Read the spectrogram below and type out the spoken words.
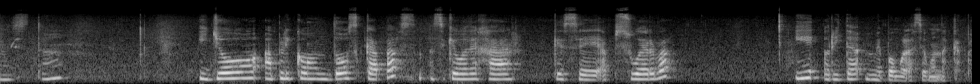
Ahí está y yo aplico dos capas así que voy a dejar que se absorba y ahorita me pongo la segunda capa.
